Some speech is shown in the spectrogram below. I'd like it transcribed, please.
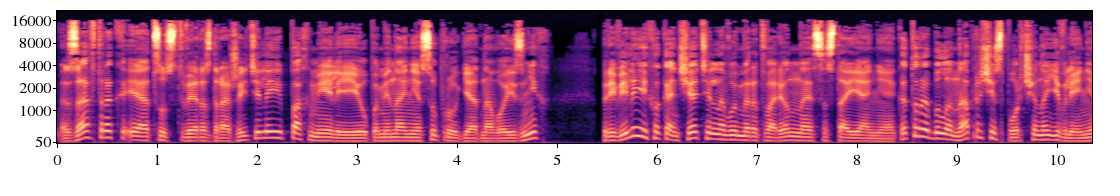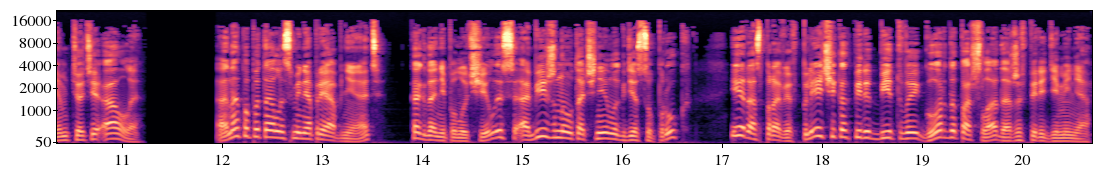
Завтрак и отсутствие раздражителей, похмелье и упоминание супруги одного из них привели их окончательно в умиротворенное состояние, которое было напрочь испорчено явлением тети Аллы. Она попыталась меня приобнять, когда не получилось, обиженно уточнила, где супруг, и, расправив плечи, как перед битвой, гордо пошла даже впереди меня.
